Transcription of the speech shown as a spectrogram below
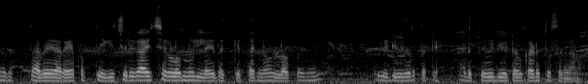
നിർത്താം. വേറെ പ്രത്യേകിച്ചൊരു കാഴ്ചകളൊന്നുമില്ല. ഇതൊക്കെ തന്നെ ഉള്ളൂ. അപ്പോൾ ഇനി വീഡിയോ നിർത്തട്ടെ. അടുത്ത വീഡിയോ ഇട്ട് നമുക്ക് അടുത്ത ദിവസം കാണാം.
